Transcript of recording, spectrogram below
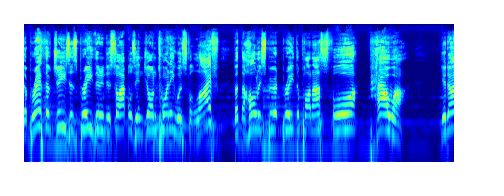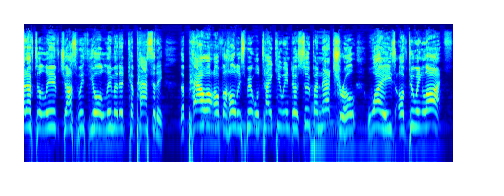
The breath of Jesus breathed in his disciples in John 20 was for life, but the Holy Spirit breathed upon us for power. You don't have to live just with your limited capacity. The power of the Holy Spirit will take you into supernatural ways of doing life.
